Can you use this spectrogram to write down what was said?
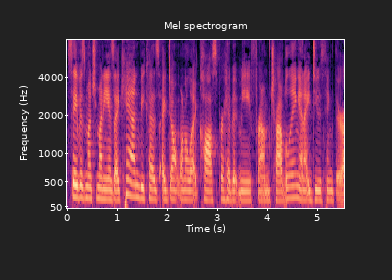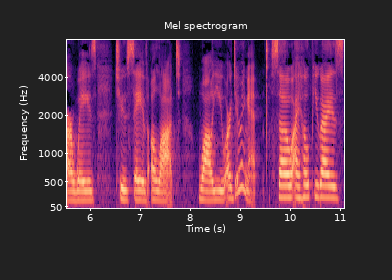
save as much money as I can because I don't want to let costs prohibit me from traveling. And I do think there are ways to save a lot while you are doing it. So I hope you guys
